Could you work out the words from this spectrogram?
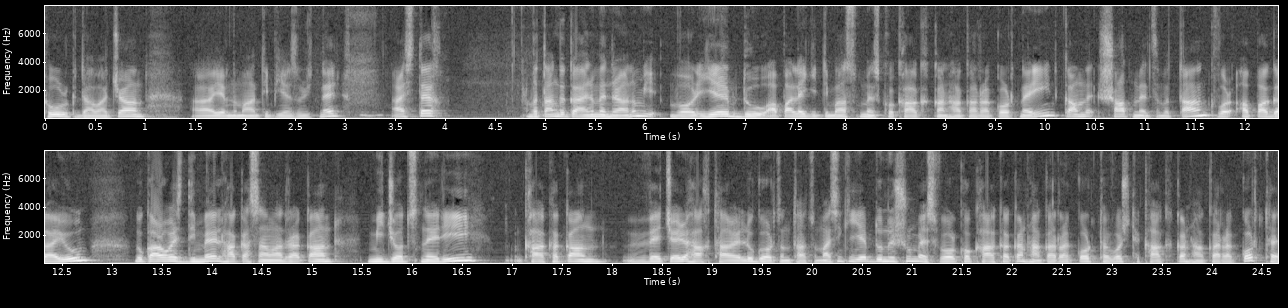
թուրք, դավաճան եւ նմանատիպ եզրույթներ, այստեղ վտանգը կայանում է նրանում, որ երբ դու ապալեգիտիմացնում ես քո քաղաքական հակառակորդներին, կամ շատ մեծ վտանգ, որ ապագայում դու կարող ես դիմել հակասամադրական միջոցների քաղաքական վեճերը հաղթարելու գործընթացում։ Այսինքն, երբ դու նշում ես, որ քո քաղաքական հակառակորդը ոչ թե քաղաքական հակառակորդ է,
